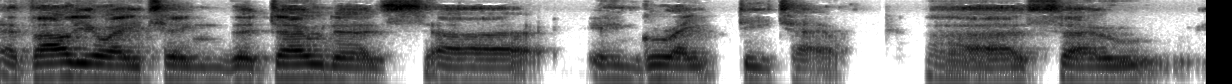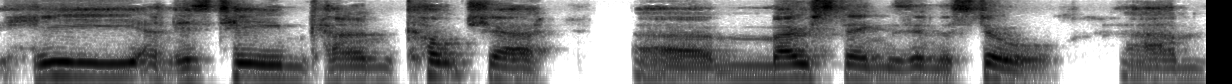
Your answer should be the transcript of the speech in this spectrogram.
evaluating the donors uh, in great detail. Uh, so he and his team can culture uh, most things in the stool, um,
